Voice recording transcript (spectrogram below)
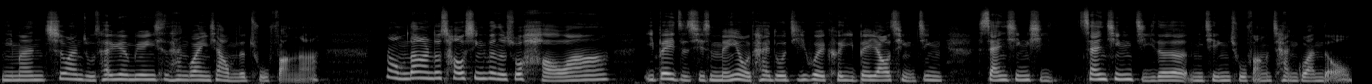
你们吃完主菜愿不愿意去参观一下我们的厨房啊？”那我们当然都超兴奋的说好啊！一辈子其实没有太多机会可以被邀请进三星级、三星级的米其林厨房参观的哦。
